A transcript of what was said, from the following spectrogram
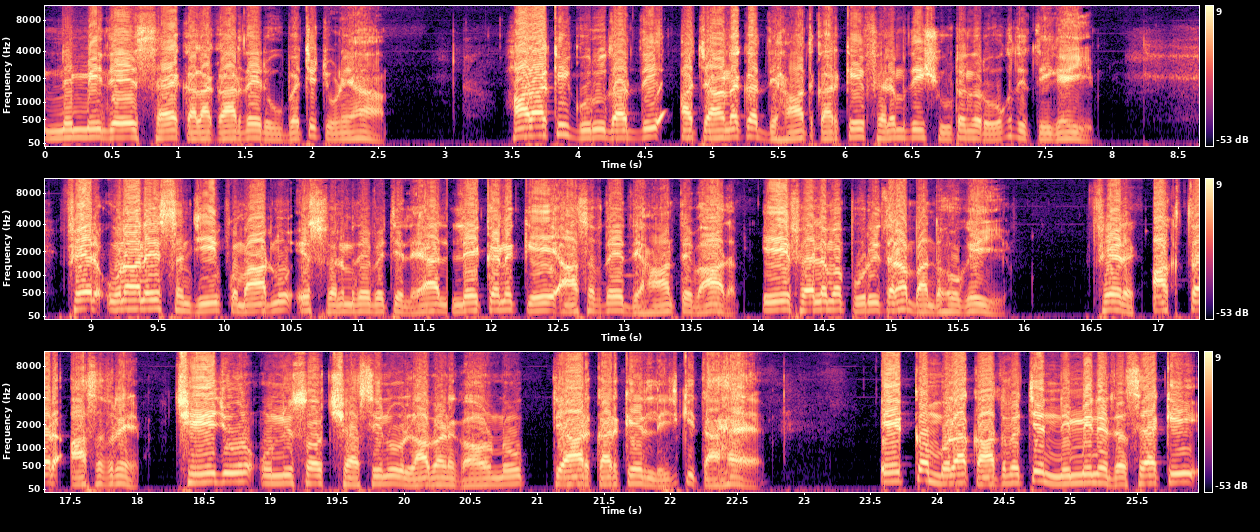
ਨਿੰਮੀ ਦੇ ਸਹਿ ਕਲਾਕਾਰ ਦੇ ਰੂਪ ਵਿੱਚ ਚੁਣਿਆ। ਹਾਲਾਂਕਿ ਗੁਰੂ ਦੱਤ ਦੀ ਅਚਾਨਕ ਦੇਹਾਂਤ ਕਰਕੇ ਫਿਲਮ ਦੀ ਸ਼ੂਟਿੰਗ ਰੋਕ ਦਿੱਤੀ ਗਈ। ਫਿਰ ਉਹਨਾਂ ਨੇ ਸੰਜੀਵ ਕੁਮਾਰ ਨੂੰ ਇਸ ਫਿਲਮ ਦੇ ਵਿੱਚ ਲਿਆ, ਲੇਕਿਨ ਕੇ ਆਸਫ ਦੇ ਦੇਹਾਂਤ ਤੋਂ ਬਾਅਦ ਇਹ ਫਿਲਮ ਪੂਰੀ ਤਰ੍ਹਾਂ ਬੰਦ ਹੋ ਗਈ। ਫਿਰ ਅਖਤਰ ਆਸਫ ਨੇ 6 ਜੂਨ 1986 ਨੂੰ ਲਾਵਣ ਗੌਰ ਨੂੰ ਤਿਆਰ ਕਰਕੇ ਰਿਲੀਜ਼ ਕੀਤਾ ਹੈ। ਇੱਕ ਮੁਲਾਕਾਤ ਵਿੱਚ ਨਿੰਮੀ ਨੇ ਦੱਸਿਆ ਕਿ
